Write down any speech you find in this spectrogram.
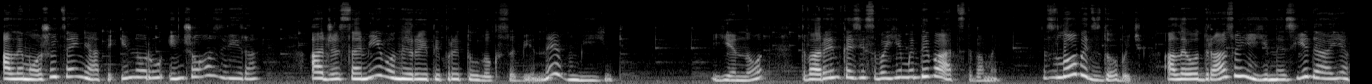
але можуть зайняти і нору іншого звіра, адже самі вони рити притулок собі не вміють. Єнот тваринка зі своїми дивацтвами. Зловить здобич, але одразу її не з'їдає.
